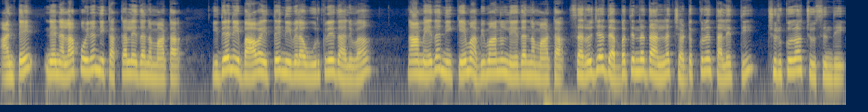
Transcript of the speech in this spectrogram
అంటే నేనెలా పోయినా నీకు అక్కర్లేదన్నమాట ఇదే నీ బావ అయితే నీవిలా ఊరుకునేదానివా? నా మీద నీకేం అభిమానం లేదన్నమాట. సరోజ దెబ్బతిన్న దానిలా చటుక్కున తలెత్తి చురుకుగా చూసింది.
